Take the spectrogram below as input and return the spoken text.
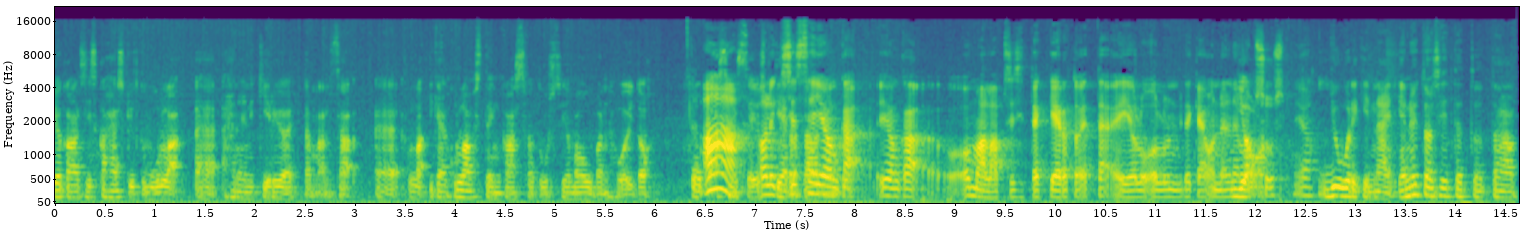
joka on siis 80-luvulla äh, hänen kirjoittamansa äh, la, ikään kuin lasten kasvatus- ja vauvanhoito Aa, oliko se se, jonka, jonka oma lapsi sitten kertoi, että ei ollut ollut mitenkään onnellinen Joo, lapsuus? Joo, juurikin näin. Ja nyt on sitten tota,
